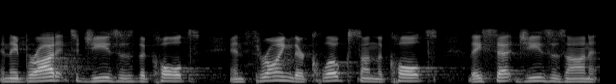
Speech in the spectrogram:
And they brought it to Jesus, the colt, and throwing their cloaks on the colt, they set Jesus on it.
